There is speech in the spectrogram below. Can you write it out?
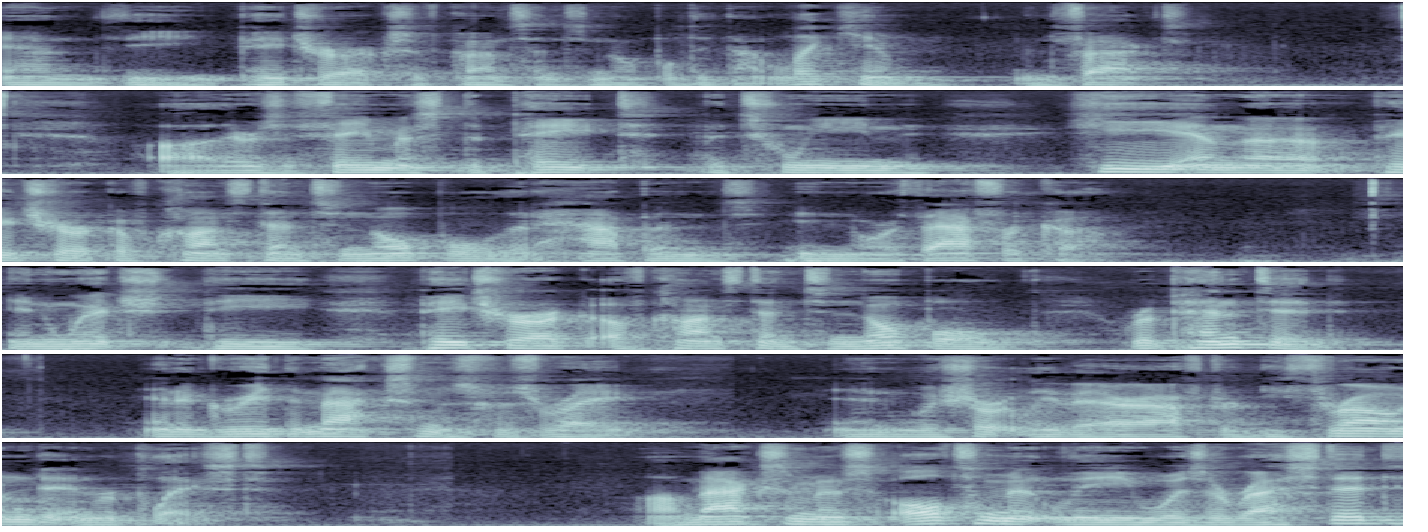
and the patriarchs of Constantinople did not like him. In fact, uh, there's a famous debate between he and the patriarch of Constantinople that happened in North Africa in which the patriarch of Constantinople repented and agreed that Maximus was right and was shortly thereafter dethroned and replaced. Uh, Maximus ultimately was arrested,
